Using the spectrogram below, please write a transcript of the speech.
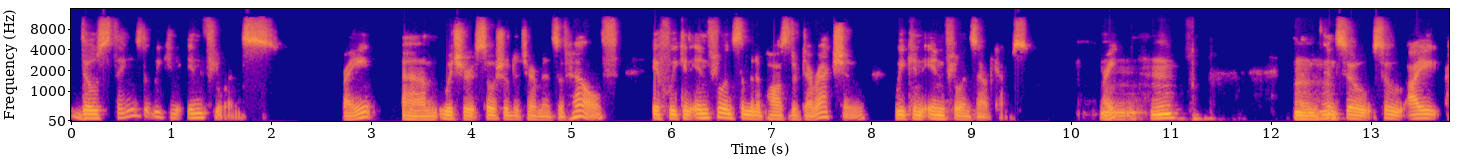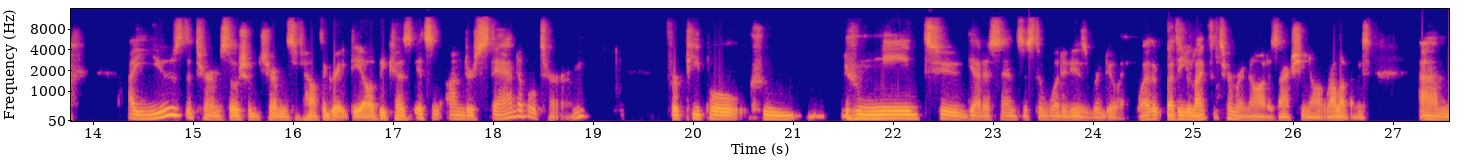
those things that we can influence right? Um, which are social determinants of health. If we can influence them in a positive direction we can influence outcomes right? Mm-hmm. And, Mhm. and so so i i use the term social determinants of health a great deal because it's an understandable term for people who who need to get a sense as to what it is we're doing whether whether you like the term or not is actually not relevant. Um,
